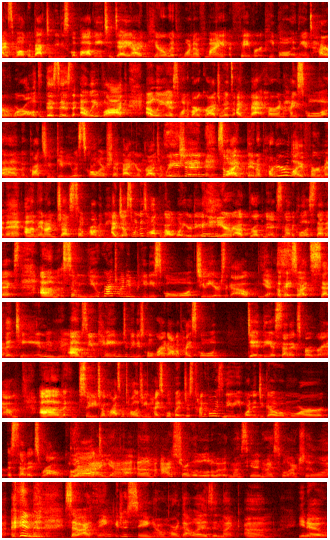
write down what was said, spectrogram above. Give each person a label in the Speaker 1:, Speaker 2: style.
Speaker 1: guys, welcome back to Beauty School Bobby. Today I'm here with one of my favorite people in the entire world. This is Ellie Black. Ellie is one of our graduates. I met her in high school, um, got to give you a scholarship at your graduation. Mm-hmm. So I've been a part of your life for a minute, um, and I'm just so proud of you. I just want to talk about what you're doing here at Brooke Nix Medical Aesthetics. Um, so you graduated beauty school two years ago.
Speaker 2: Yes.
Speaker 1: Okay, so at 17. Mm-hmm. Um, so you came to beauty school right out of high school did the aesthetics program. Um, so you took cosmetology in high school, but just kind of always knew you wanted to go a more aesthetics route, correct?
Speaker 2: Yeah, yeah. Um, I struggled a little bit with my skin in high school, actually a lot. so I think just seeing how hard that was and like, um, you know,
